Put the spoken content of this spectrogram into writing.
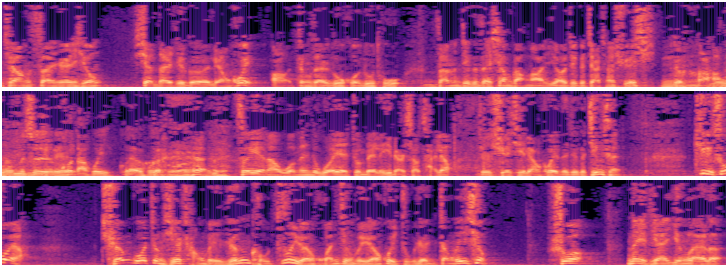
锵锵三人行，现在这个两会啊正在如火如荼，咱们这个在香港啊也要这个加强学习，对吧？我们 是扩大会议，扩大会议。所以呢，我们我也准备了一点小材料，就是学习两会的这个精神。据说呀，全国政协常委、人口资源环境委员会主任张维庆说，那天迎来了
